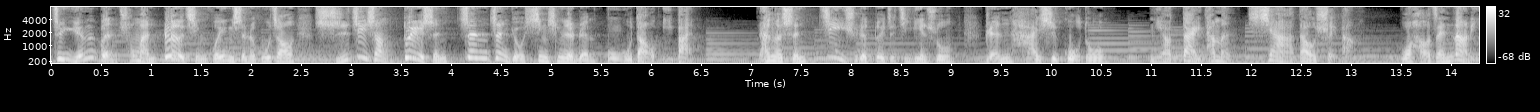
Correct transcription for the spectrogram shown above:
这原本充满热情回应神的呼召，实际上对神真正有信心的人不到一半。然而，神继续的对着基甸说：“人还是过多，你要带他们下到水旁。”我好在那里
